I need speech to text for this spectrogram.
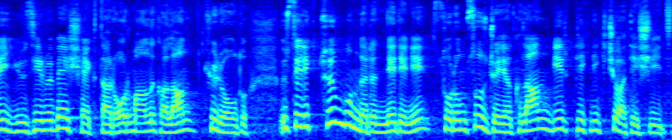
ve 125 hektar ormanlık alan kül oldu. Üstelik tüm bunların nedeni sorumsuzca yakılan bir piknikçi ateşiydi.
